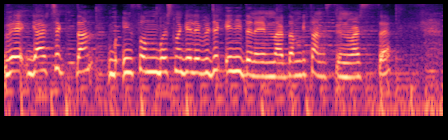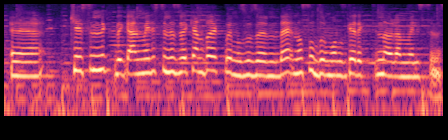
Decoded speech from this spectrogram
ve gerçekten insanın başına gelebilecek en iyi deneyimlerden bir tanesi üniversite. Ee, kesinlikle gelmelisiniz ve kendi ayaklarınız üzerinde nasıl durmanız gerektiğini öğrenmelisiniz.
